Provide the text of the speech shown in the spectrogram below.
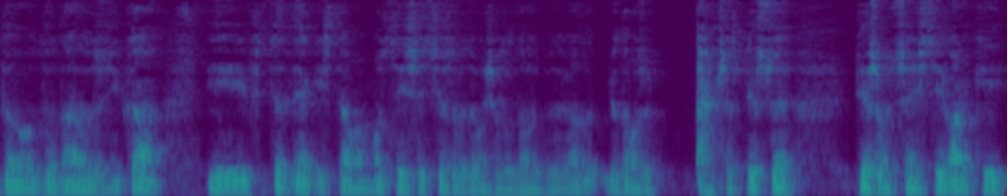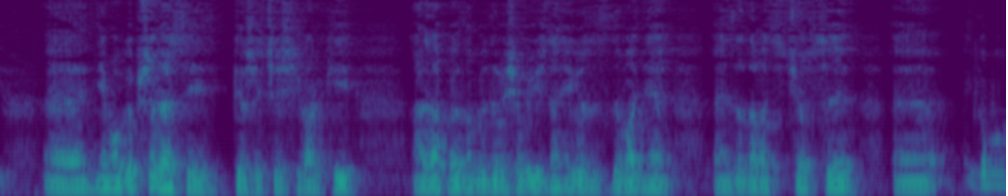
do, do narożnika i wtedy jakieś tam mocniejsze ciosy będę musiał zadawać. Wi- Wiadomo, że przez pierwsze, pierwszą część tej walki e, nie mogę przegrać tej pierwszej części walki, ale na pewno będę musiał iść na niego zdecydowanie, e, zadawać ciosy e, i go po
